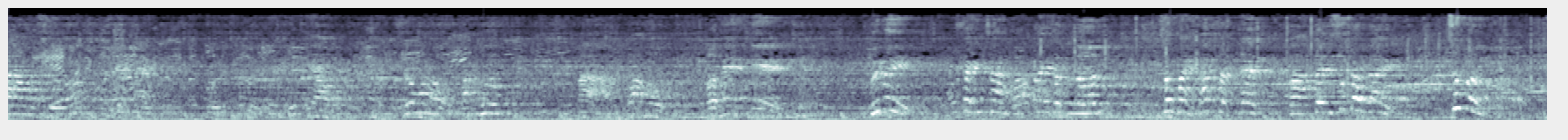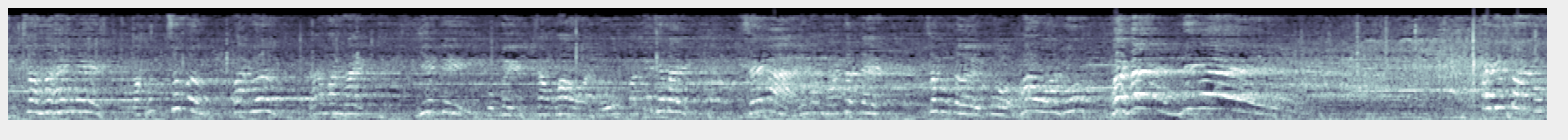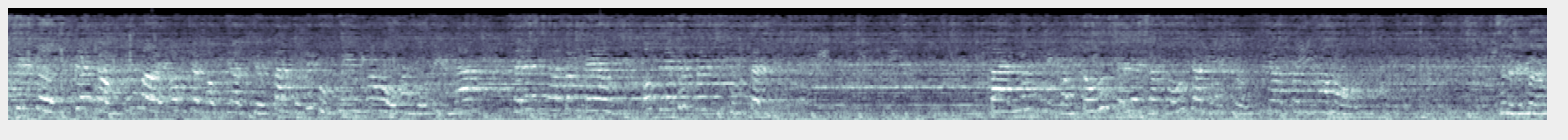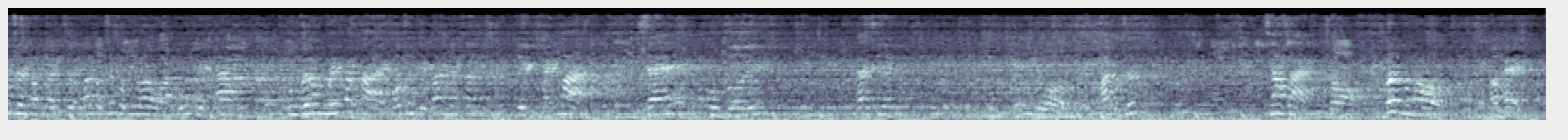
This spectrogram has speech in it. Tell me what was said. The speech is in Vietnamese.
giao giữa người đẹp này với người đẹp tiếp theo giữa hoa hậu Phạm Hương và hoa hậu Bohemian. Quý vị hãy dành tràng pháo tay thật lớn cho khoảnh khắc thật đẹp và đầy xúc động này. Chúc mừng cho Bohemian và cũng chúc mừng Phạm Hương đã hoàn thành nhiệm kỳ của mình trong hoa hậu hoàn vũ và tiếp theo đây sẽ là những năm tháng thật đẹp trong cuộc đời của hoa hậu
